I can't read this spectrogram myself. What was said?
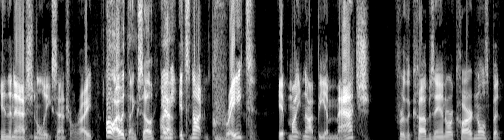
in the National League Central, right? oh, I would think so. Yeah. I mean, it's not great. It might not be a match for the Cubs and or Cardinals, but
